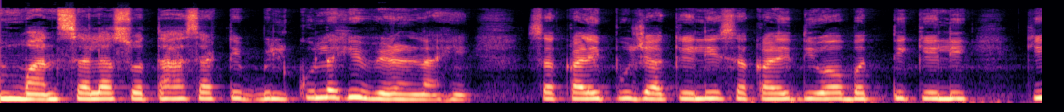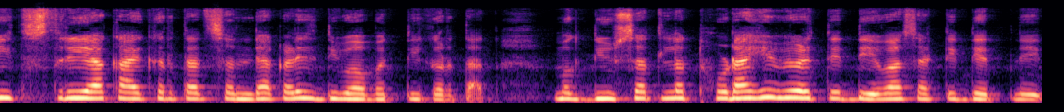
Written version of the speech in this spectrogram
माणसाला स्वतःसाठी बिलकुलही वेळ नाही. सकाळी पूजा केली सकाळी दिवाबत्ती केली की स्त्रिया काय करतात? संध्याकाळीच दिवाबत्ती करतात. मग दिवसातला थोडाही वेळ ते देवासाठी देत नाहीत.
